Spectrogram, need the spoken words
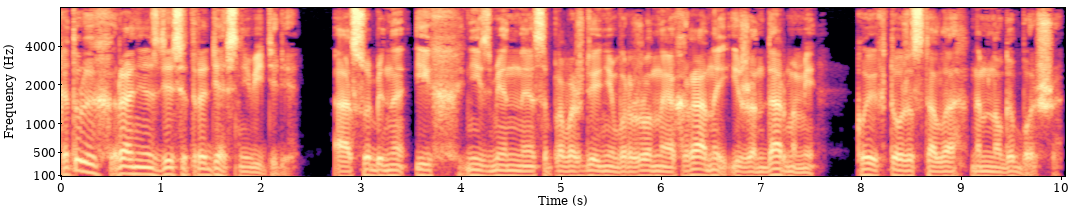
которых ранее здесь отродясь не видели, а особенно их неизменное сопровождение вооруженной охраной и жандармами, коих тоже стало намного больше.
